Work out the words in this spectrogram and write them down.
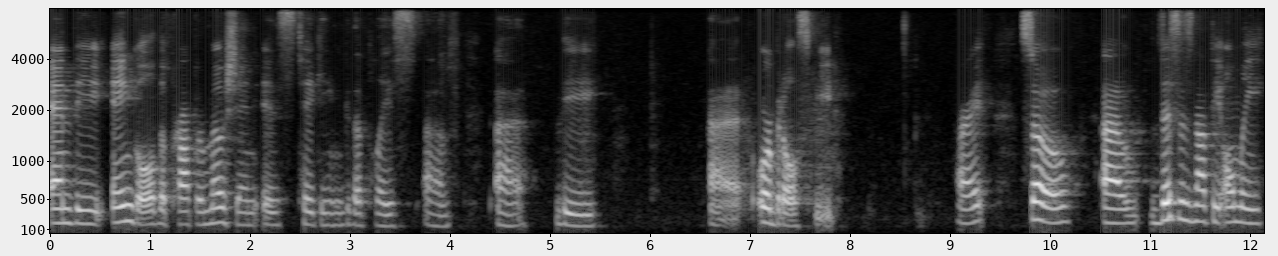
and the angle, the proper motion, is taking the place of uh, the uh, orbital speed. All right, so uh, this is not the only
